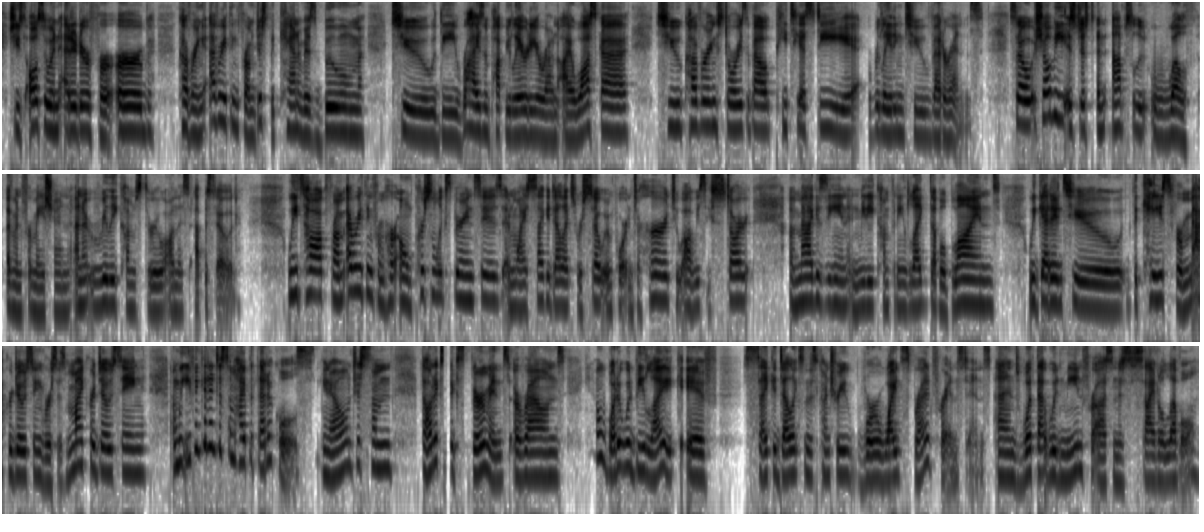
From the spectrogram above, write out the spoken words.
She's also an editor for Herb, covering everything from just the cannabis boom to the rise in popularity around ayahuasca to covering stories about PTSD relating to veterans. So, Shelby is just an absolute wealth of information, and it really comes through on this episode. We talk from everything from her own personal experiences and why psychedelics were so important to her to obviously start a magazine and media company like Double Blind. We get into the case for macrodosing versus microdosing, and we even get into some hypotheticals, you know, just some thought ex- experiments around, you know, what it would be like if psychedelics in this country were widespread, for instance, and what that would mean for us on a societal level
